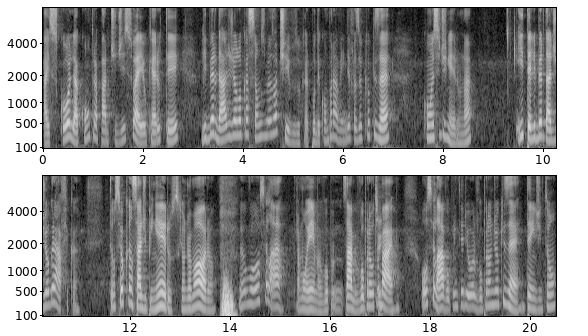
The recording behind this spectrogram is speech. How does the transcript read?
a escolha, a contraparte disso é eu quero ter liberdade de alocação dos meus ativos. Eu quero poder comprar, vender, fazer o que eu quiser com esse dinheiro, né? E ter liberdade geográfica. Então, se eu cansar de Pinheiros, que é onde eu moro, eu vou, sei lá, para Moema, vou, sabe, vou para outro Sim. bairro. Ou sei lá, vou para o interior, vou para onde eu quiser, entende? Então,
